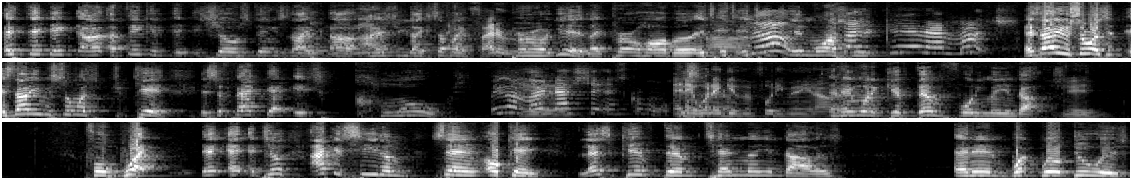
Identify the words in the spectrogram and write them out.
It, they, they, uh, I think it, it shows things like uh, Money. actually like stuff like Federal. Pearl, yeah, like Pearl Harbor. It's it's, it's, No, it's in Washington. nobody care that much. It's not even so much. It's not even so much you care. It's the fact that it's closed, We're gonna Yeah. learn that shit in school. And they want to give them forty million dollars. and they want to give them forty million dollars Yeah. for what? Until I could see them saying, okay, let's give them ten million dollars, and then what we'll do is,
